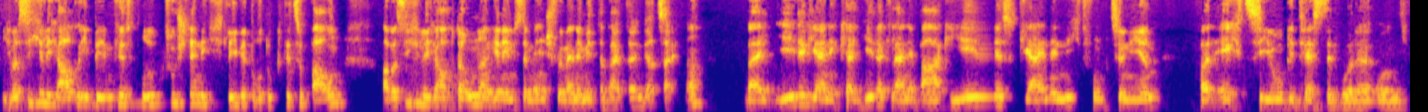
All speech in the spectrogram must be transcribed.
ich war sicherlich auch, ich bin fürs Produkt zuständig, ich liebe Produkte zu bauen, aber sicherlich auch der unangenehmste Mensch für meine Mitarbeiter in der Zeit. Ne? Weil jede Kleinigkeit, jeder kleine Bug, jedes kleine Nicht-Funktionieren halt echt CEO getestet wurde und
